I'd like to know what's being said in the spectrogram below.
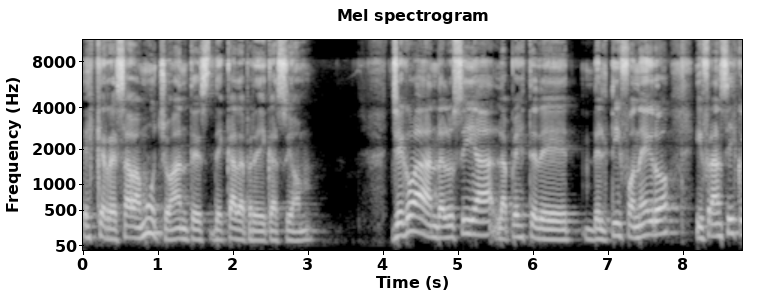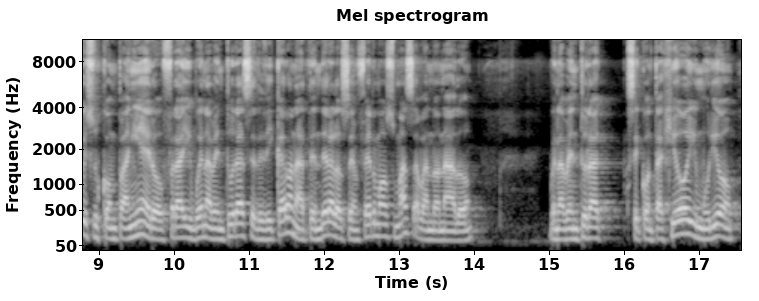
Es que rezaba mucho antes de cada predicación. Llegó a Andalucía la peste del tifo negro y Francisco y sus compañeros, Fray Buenaventura, se dedicaron a atender a los enfermos más abandonados. Buenaventura se contagió y murió.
